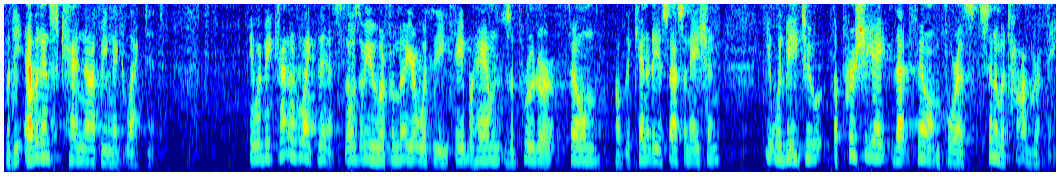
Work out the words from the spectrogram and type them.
but the evidence cannot be neglected. It would be kind of like this. Those of you who are familiar with the Abraham Zapruder film of the Kennedy assassination, it would be to appreciate that film for its cinematography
